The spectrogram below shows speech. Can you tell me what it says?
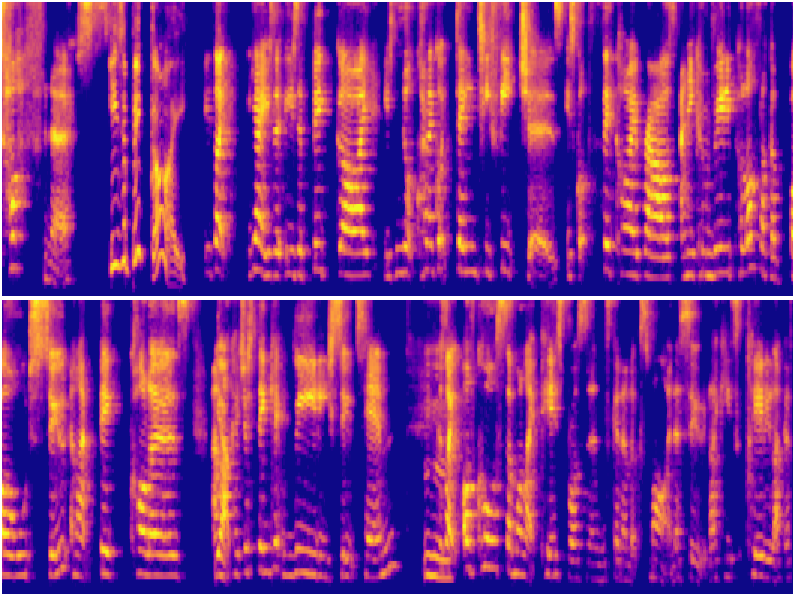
toughness. He's a big guy. he's like yeah he's a he's a big guy he's not kind of got dainty features he's got thick eyebrows and he can really pull off like a bold suit and like big collars and Yeah. like i just think it really suits him mm-hmm. because like of course someone like pierce brosnan's gonna look smart in a suit like he's clearly like a,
